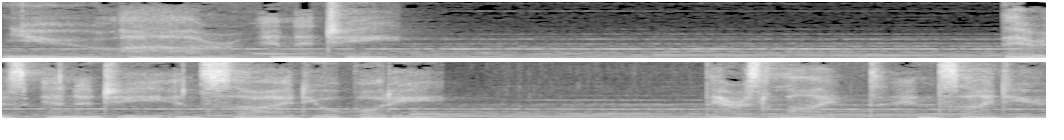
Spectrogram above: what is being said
You are energy. There is energy inside your body. There is light inside you.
